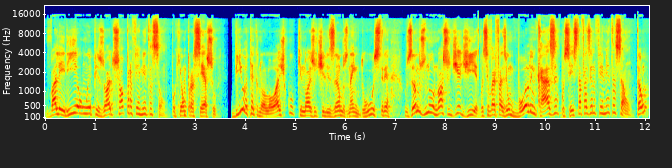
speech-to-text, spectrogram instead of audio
valeria um episódio só para fermentação, porque é um processo biotecnológico que nós utilizamos na indústria, usamos no nosso dia a dia. Você vai fazer um bolo em casa, você está fazendo fermentação. Então,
